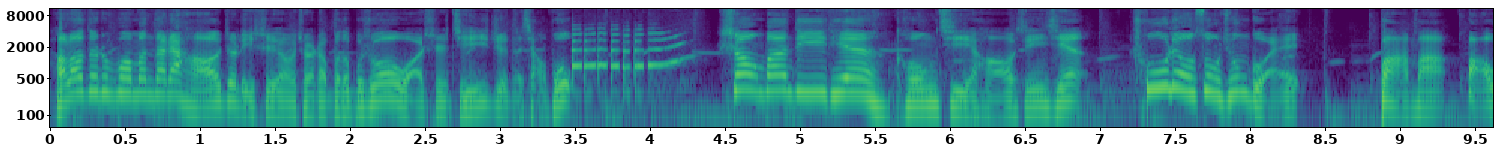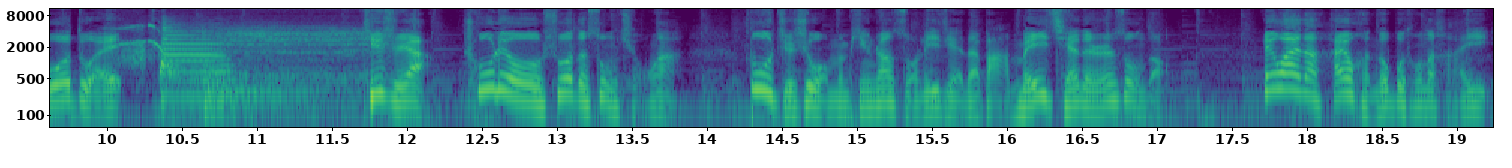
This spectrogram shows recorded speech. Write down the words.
Hello，观众朋友们，大家好，这里是有趣的。不得不说，我是机智的小布。上班第一天，空气好新鲜。初六送穷鬼，爸妈把我怼。其实呀，初六说的送穷啊，不只是我们平常所理解的把没钱的人送走，另外呢，还有很多不同的含义。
